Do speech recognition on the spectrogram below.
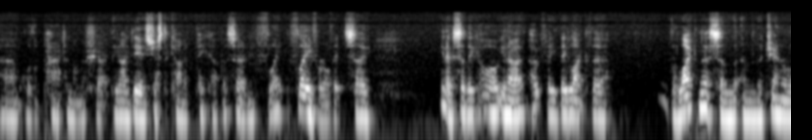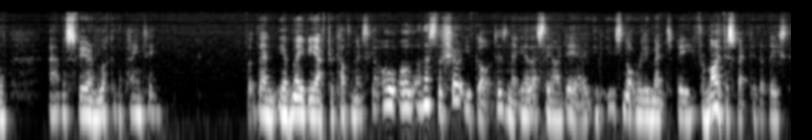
um, or the pattern on the shirt. The idea is just to kind of pick up a certain fla- flavour of it. So, you know, so they oh, you know, hopefully they like the the likeness and and the general atmosphere and look at the painting. But then, yeah, maybe after a couple of minutes, go, oh, oh, that's the shirt you've got, isn't it? Yeah, that's the idea. It, it's not really meant to be, from my perspective at least.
